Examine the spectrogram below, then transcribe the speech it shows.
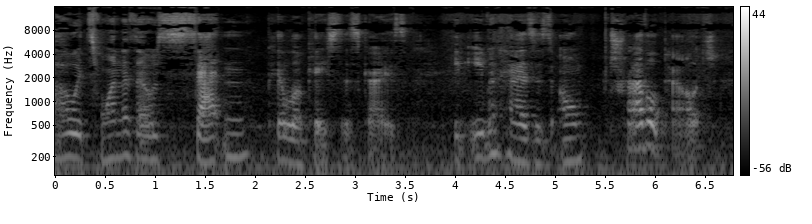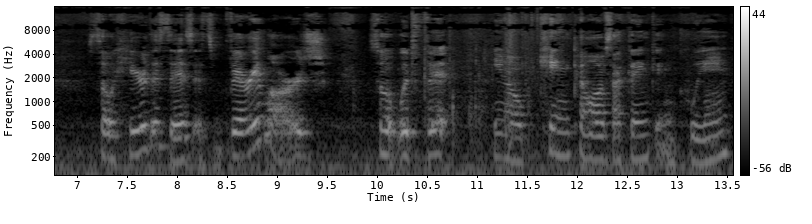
Oh, it's one of those satin pillowcases, guys. It even has its own travel pouch so here this is, it's very large. So it would fit, you know, king pillows, I think, and queen,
